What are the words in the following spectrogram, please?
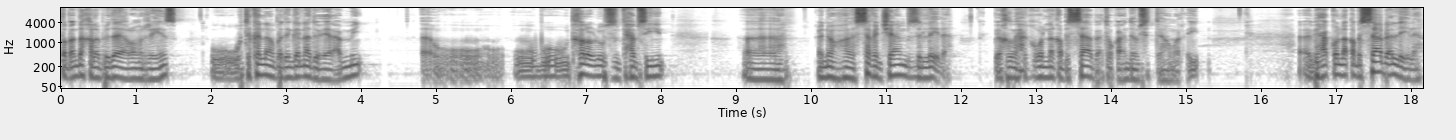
طبعا دخل بالبداية رومان رينز وتكلم وبعدين قال نادوا عيال عمي. ودخلوا ال Usos متحمسين. إنه 7 champs الليلة. بيأخذون يحققون اللقب السابع أتوقع عندهم ستة هم الحين. بيحققون اللقب السابع الليلة.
